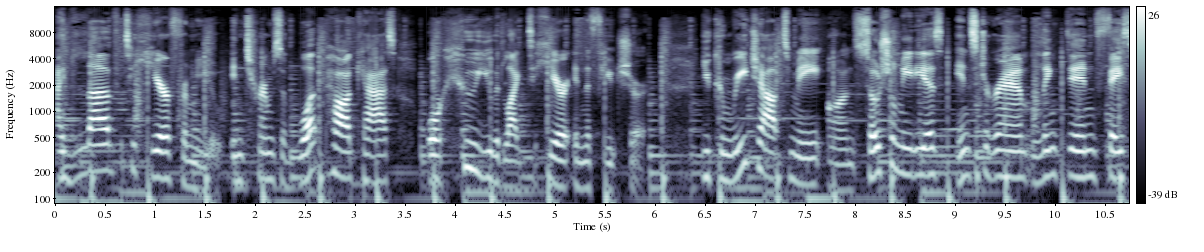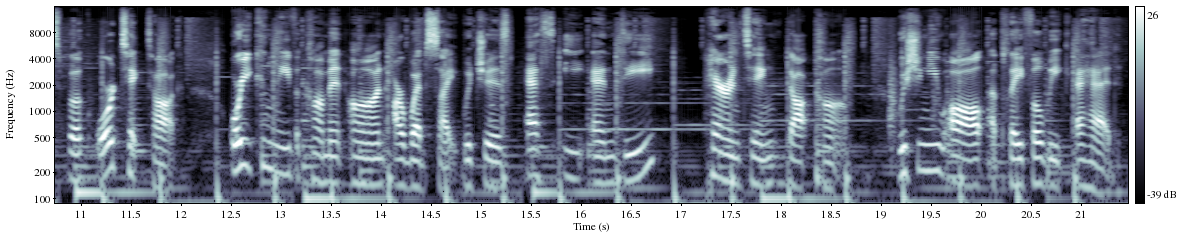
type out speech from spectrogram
I'd love to hear from you in terms of what podcasts or who you would like to hear in the future. You can reach out to me on social medias Instagram, LinkedIn, Facebook, or TikTok, or you can leave a comment on our website, which is sendparenting.com. Wishing you all a playful week ahead.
